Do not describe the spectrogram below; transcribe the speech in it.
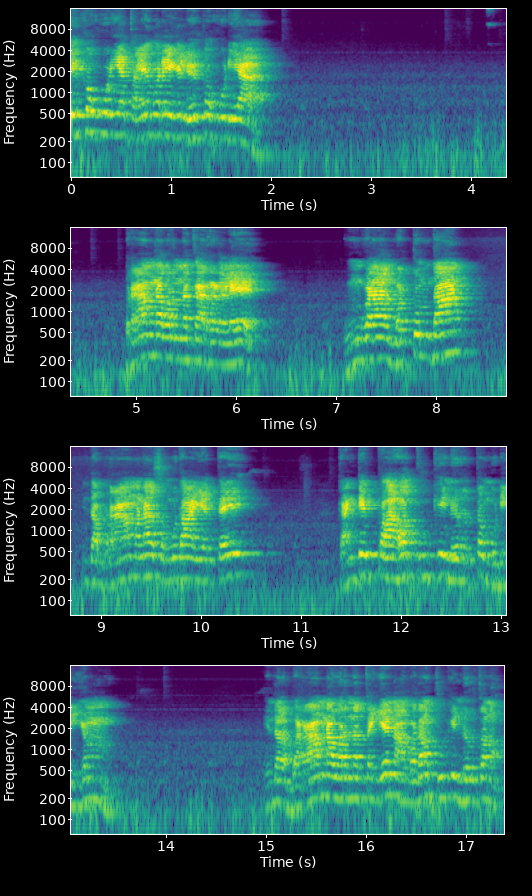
இருக்கக்கூடிய தலைமுறைகள் இருக்கக்கூடிய பிராமண வர்ணக்காரர்களே உங்களால் மட்டும்தான் இந்த பிராமண சமுதாயத்தை கண்டிப்பாக தூக்கி நிறுத்த முடியும். இந்த பிராமண வர்ணத்தையே நாம தான் தூக்கி நிறுத்தணும்.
